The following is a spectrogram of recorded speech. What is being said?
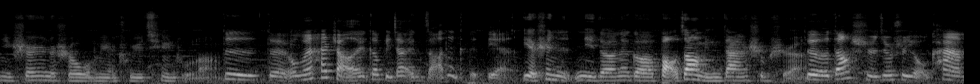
你生日的时候，我们也出去庆祝了，对对对，我们还找了一个比较 exotic 的店。也是你你的那个宝藏名单是不是？对，我当时就是有看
